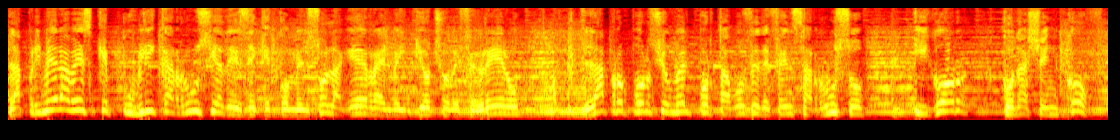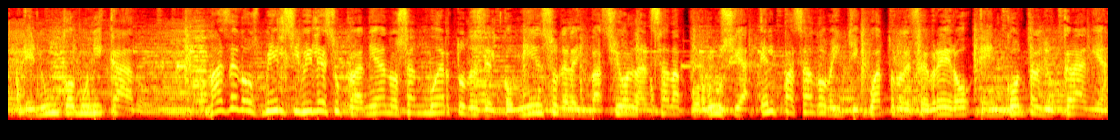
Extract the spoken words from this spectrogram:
la primera vez que publica Rusia desde que comenzó la guerra el 28 de febrero, la proporcionó el portavoz de defensa ruso Igor Konashenkov en un comunicado. Más de 2.000 civiles ucranianos han muerto desde el comienzo de la invasión lanzada por Rusia el pasado 24 de febrero en contra de Ucrania,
